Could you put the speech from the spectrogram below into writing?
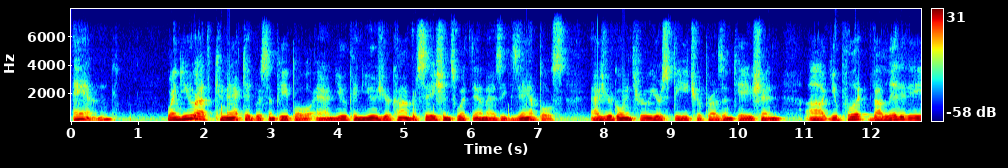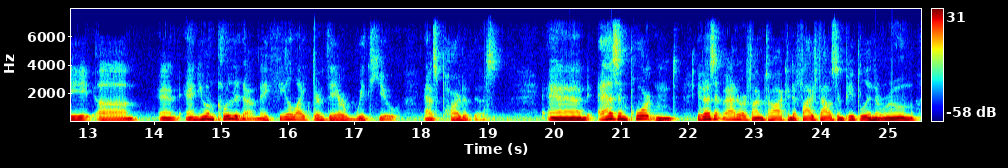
and when you have connected with some people and you can use your conversations with them as examples as you're going through your speech or presentation uh, you put validity um, and and you included them. They feel like they're there with you as part of this. And as important, it doesn't matter if I'm talking to 5,000 people in the room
